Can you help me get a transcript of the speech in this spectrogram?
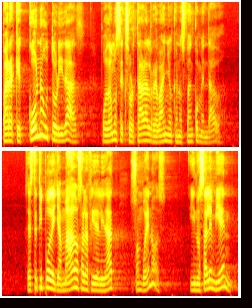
para que con autoridad podamos exhortar al rebaño que nos fue encomendado. Este tipo de llamados a la fidelidad son buenos y nos salen bien,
